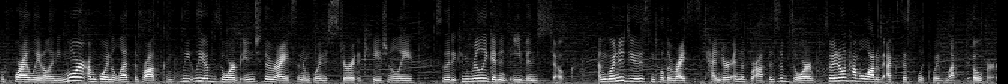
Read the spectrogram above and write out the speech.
Before I ladle any more, I'm going to let the broth completely absorb into the rice and I'm going to stir it occasionally so that it can really get an even soak. I'm going to do this until the rice is tender and the broth is absorbed so I don't have a lot of excess liquid left over.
